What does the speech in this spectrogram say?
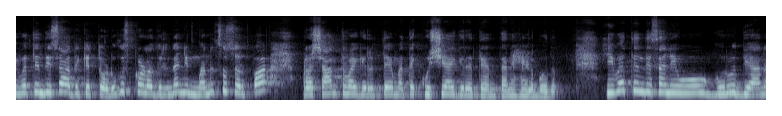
ಇವತ್ತಿನ ದಿವಸ ಅದಕ್ಕೆ ತೊಡಗಿಸ್ಕೊಳ್ಳೋದ್ರಿಂದ ನಿಮ್ಮ ಮನಸ್ಸು ಸ್ವಲ್ಪ ಪ್ರಶಾಂತವಾಗಿರುತ್ತೆ ಮತ್ತು ಖುಷಿಯಾಗಿರುತ್ತೆ ಅಂತಲೇ ಹೇಳ್ಬೋದು. ಇವತ್ತಿನ ದಿವಸ ನೀವು ಗುರು ಧ್ಯಾನ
